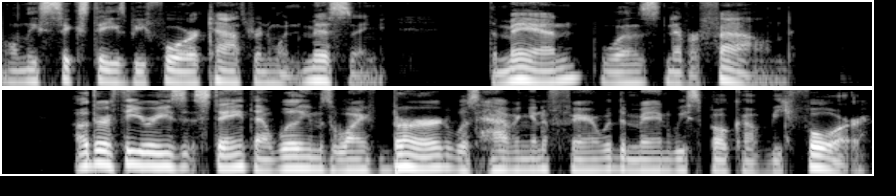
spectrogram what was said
only six days before Catherine went missing. The man was never found. Other theories state that William's wife Bird was having an affair with the man we spoke of before,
